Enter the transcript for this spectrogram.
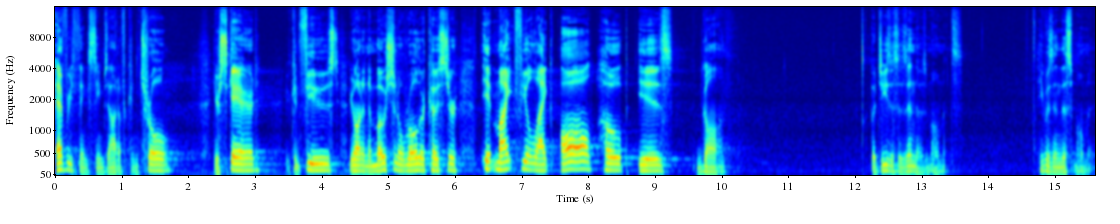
Everything seems out of control. You're scared, you're confused, you're on an emotional roller coaster. It might feel like all hope is gone. But Jesus is in those moments. He was in this moment.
